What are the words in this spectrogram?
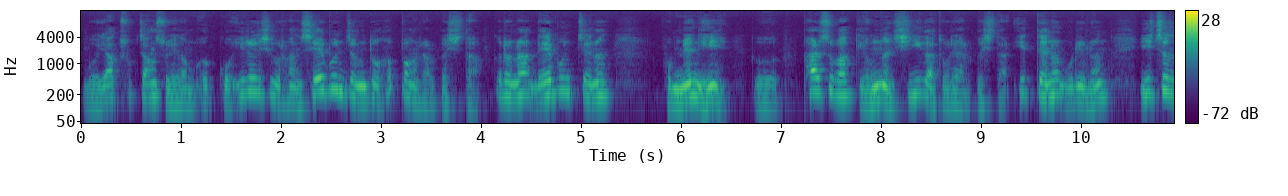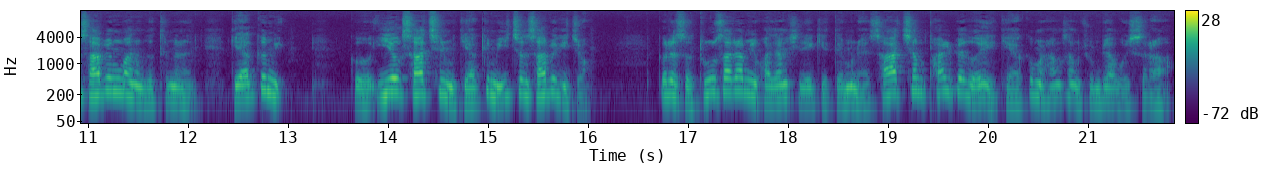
뭐 약속 장소에 가면 얻고 이런 식으로 한 세 번 정도 협방을 할 것이다. 그러나 네 번째는 분명히 그 팔 수밖에 없는 시기가 도래할 것이다. 이때는 우리는 2,400만 원 같으면 계약금이 그 2억 4천이면 계약금이 2,400이죠. 그래서 두 사람이 화장실에 있기 때문에 4,800의 계약금을 항상 준비하고 있어라.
